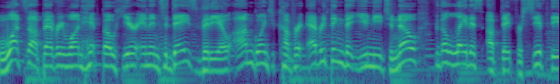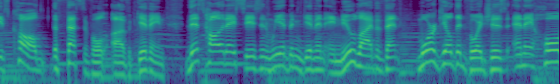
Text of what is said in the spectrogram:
What's up everyone, Hitbo here, and in today's video, I'm going to cover everything that you need to know for the latest update for Sea of Thieves called the Festival of Giving. This holiday season, we have been given a new live event, more gilded voyages, and a whole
